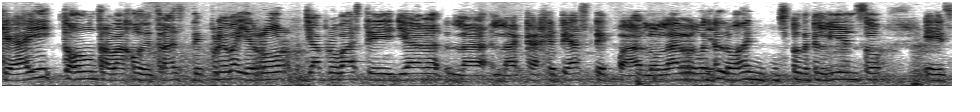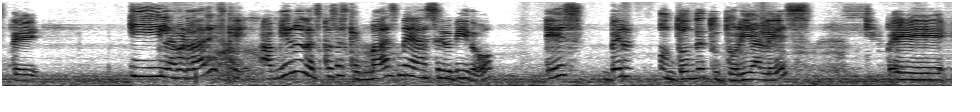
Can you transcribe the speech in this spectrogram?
que hay todo un trabajo detrás de prueba y error. Ya probaste, ya la, la cajeteaste para lo largo y a lo ancho del lienzo. Este, y la verdad es que a mí una de las cosas que más me ha servido es ver un montón de tutoriales eh,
